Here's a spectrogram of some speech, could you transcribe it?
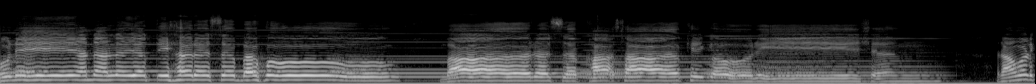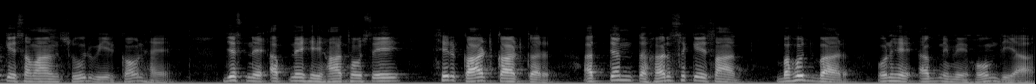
हुने अनल यति हरस बहु, बारस साखी गौरीश। रावण के समान सूरवीर कौन है? जिसने अपने ही हाथों से सिर काट काट कर अत्यंत हर्ष के साथ बहुत बार उन्हें अग्नि में होम दिया।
